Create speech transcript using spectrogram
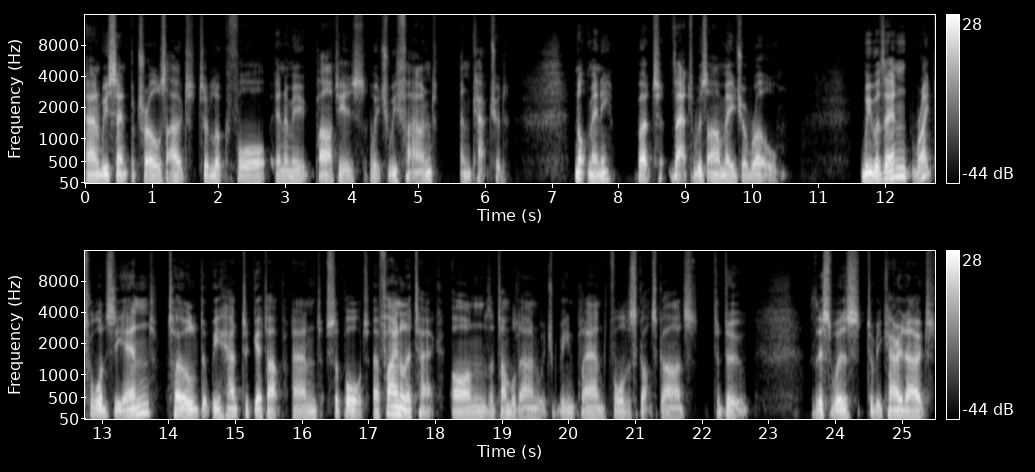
and we sent patrols out to look for enemy parties, which we found and captured. Not many, but that was our major role. We were then, right towards the end, told that we had to get up and support a final attack on the tumbledown, which had been planned for the Scots Guards to do. This was to be carried out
